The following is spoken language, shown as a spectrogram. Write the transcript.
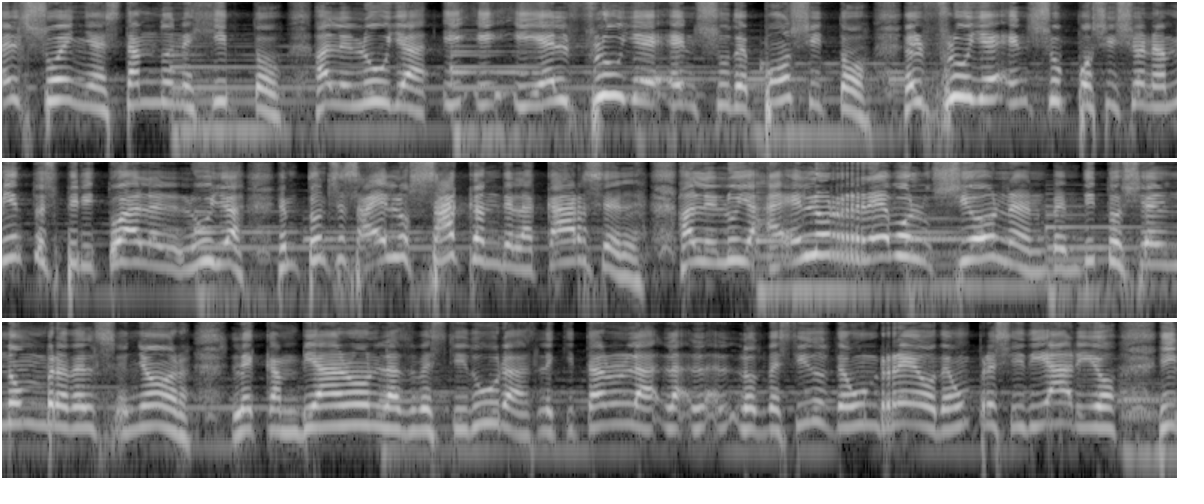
él sueña estando en Egipto, aleluya, y, él fluye en su depósito, él fluye en su posicionamiento espiritual, aleluya. Entonces a él lo sacan de la cárcel, aleluya, a él lo revolucionan, bendito sea el nombre del Señor. Le cambiaron las vestiduras, le quitaron los vestidos de un reo, de un presidiario, y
